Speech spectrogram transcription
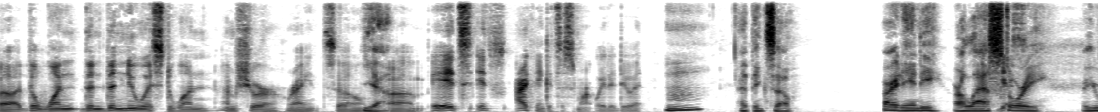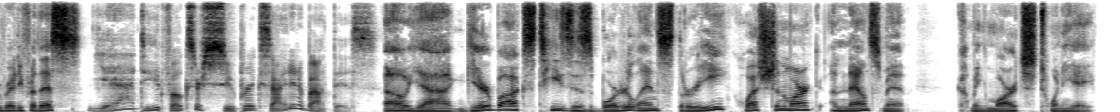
uh, the one the the newest one. I'm sure, right? So Yeah. um, it's it's I think it's a smart way to do it. hmm I think so. All right, Andy, our last Yes. story. Are you ready for this? Yeah, dude, folks are super excited about this. Oh yeah, Gearbox teases Borderlands 3 question mark announcement coming March 28th.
